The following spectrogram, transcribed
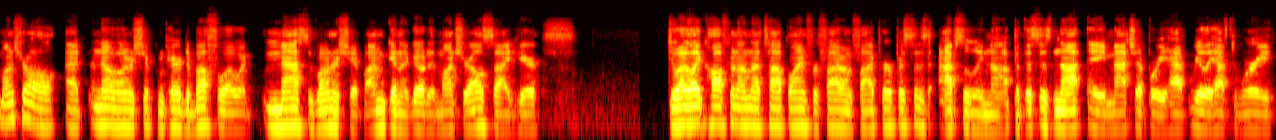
Montreal at no ownership compared to Buffalo at massive ownership. I'm gonna go to the Montreal side here. Do I like Hoffman on that top line for five on five purposes? Absolutely not. But this is not a matchup where you have really have to worry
